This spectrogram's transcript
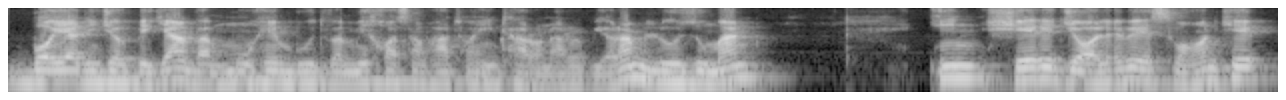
باید اینجا بگم و مهم بود و می‌خواستم حتی این ترانه رو بیارم لزوما این شعر جالب اصفهان که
